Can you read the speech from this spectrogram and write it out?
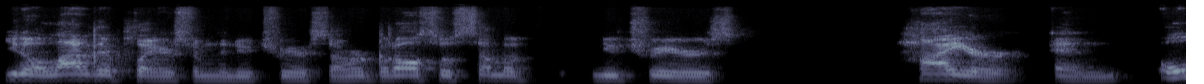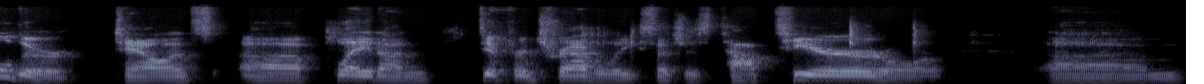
you know, a lot of their players from the New Trier summer, but also some of New Trier's higher and older talents uh, played on different travel leagues, such as Top Tier or um,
